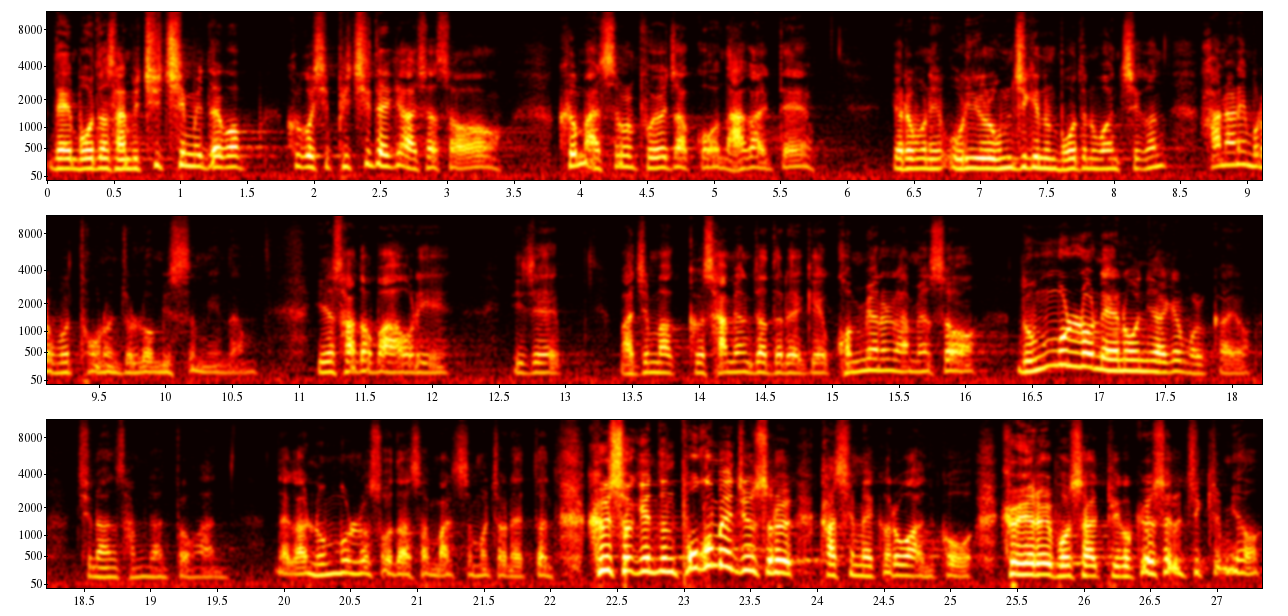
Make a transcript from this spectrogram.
내 모든 삶이 지침이 되고 그것이 빛이 되게 하셔서 그 말씀을 부여잡고 나갈 때 여러분이 우리를 움직이는 모든 원칙은 하나님으로부터 오는 줄로 믿습니다. 이 사도 바울이 이제 마지막 그 사명자들에게 권면을 하면서 눈물로 내놓은 이야기가 뭘까요? 지난 3년 동안 내가 눈물로 쏟아서 말씀을 전했던 그 속에 있는 복음의 진수를 가슴에 끌어안고 교회를 보살피고 교회를 지키며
